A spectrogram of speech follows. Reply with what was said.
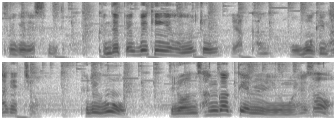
들게 됐습니다. 근데 백패킹에서는 좀 약간 오버긴 하겠죠. 그리고 이런 삼각대를 이용을 해서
